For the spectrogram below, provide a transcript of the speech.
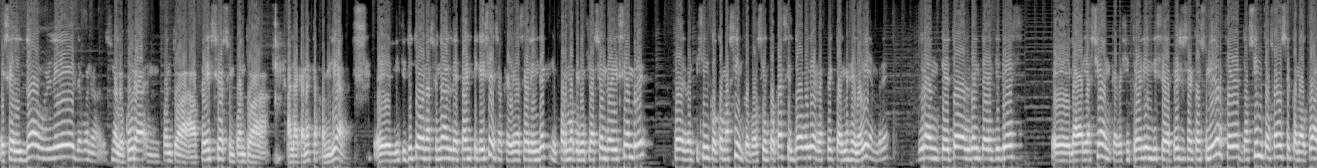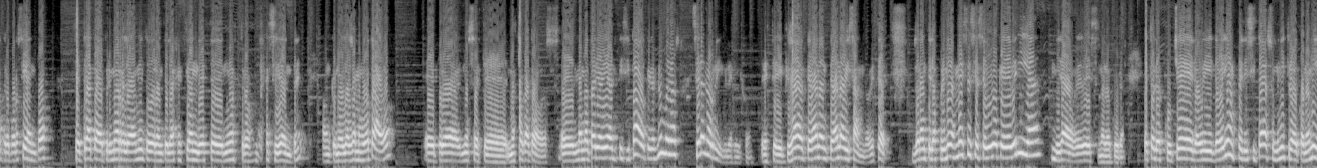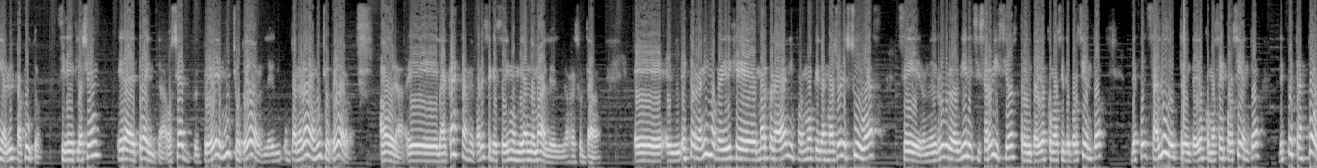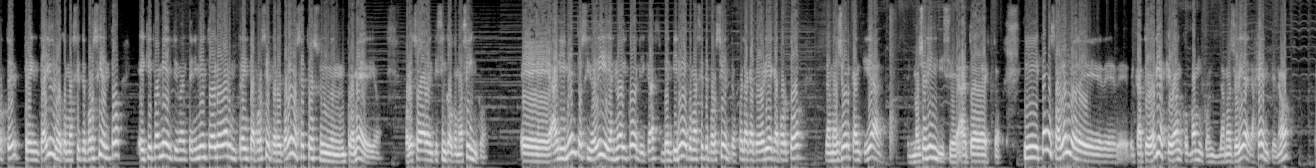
Es el doble, de, bueno, es una locura en cuanto a, precios, en cuanto a, a la canasta familiar. El Instituto Nacional de Estadística y Censos, que viene a ser el INDEC, informó que la inflación de diciembre fue del 25,5%, casi el doble respecto al mes de noviembre. Durante todo el 2023 eh, la variación que registró el índice de precios al consumidor fue de 211,4%. Se trata del primer relevamiento durante la gestión de este nuestro presidente, aunque no lo hayamos votado, eh, pero nos, este, nos toca a todos. El mandatario había anticipado que los números serán horribles, dijo, este, que ya te van, te van avisando, ¿viste? Durante los primeros meses se aseguró que debería, mirá, es una locura, esto lo escuché, lo vi, deberían felicitar a su ministro de Economía, Luis Caputo, si la inflación era de 30, o sea, prevé mucho peor, un panorama mucho peor. Ahora, eh, la casta me parece que seguimos mirando mal los resultados. Eh, este organismo que dirige Marco Lavagna informó que las mayores subas se dieron en el rubro de bienes y servicios, 32,7%, después salud, 32,6%, después transporte, 31,7%, equipamiento y mantenimiento del hogar, un 30%. Recordemos, esto es un, promedio, por eso da 25,5%. Eh, alimentos y bebidas no alcohólicas, 29,7%, fue la categoría que aportó la mayor cantidad, el mayor índice a todo esto. Y estamos hablando de categorías que van con, van con la mayoría de la gente, ¿no?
